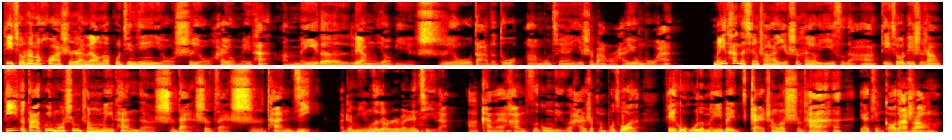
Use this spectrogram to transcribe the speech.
地球上的化石燃料呢，不仅仅有石油，还有煤炭啊，煤的量要比石油大得多啊，目前一时半会儿还用不完。煤炭的形成啊，也是很有意思的啊。地球历史上第一个大规模生成煤炭的时代是在石炭纪啊，这名字就是日本人起的啊。看来汉字功底子还是很不错的。黑乎乎的煤被改成了石炭，也挺高大上嘛。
